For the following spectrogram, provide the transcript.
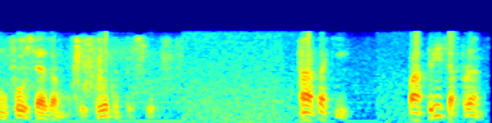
Não foi o César Maltês, foi outra pessoa. Ah, tá aqui. Patrícia Francis.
